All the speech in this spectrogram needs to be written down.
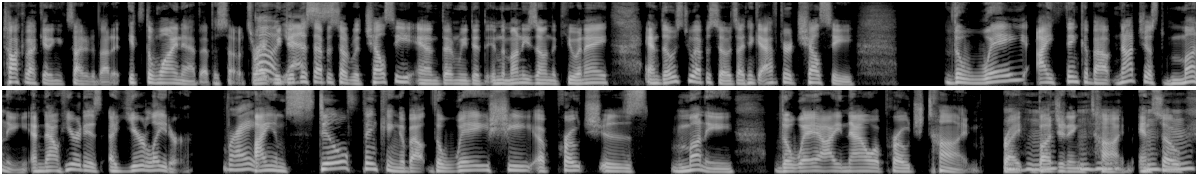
talk about getting excited about it. It's the YNAB episodes, right? Oh, we did this episode with Chelsea, and then we did in the Money Zone the Q and A, and those two episodes. I think after Chelsea. The way I think about not just money, and now here it is a year later, Right. I am still thinking about the way she approaches money, the way I now approach time, right? Mhm, Budgeting mhm, time. And so, Mhm.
